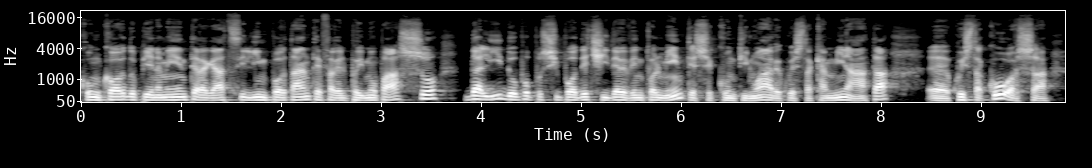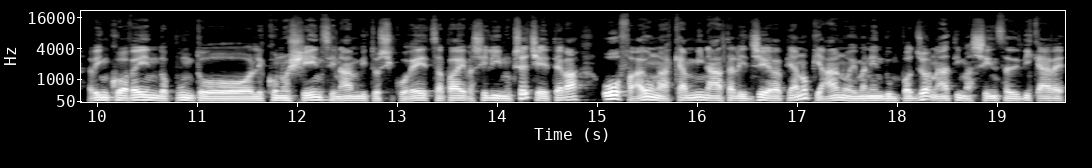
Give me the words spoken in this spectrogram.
Concordo pienamente, ragazzi. L'importante è fare il primo passo. Da lì dopo si può decidere eventualmente se continuare questa camminata, eh, questa corsa, rincorrendo appunto le conoscenze in ambito sicurezza, privacy, Linux, eccetera, o fare una camminata leggera piano piano, rimanendo un po' aggiornati, ma senza dedicare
